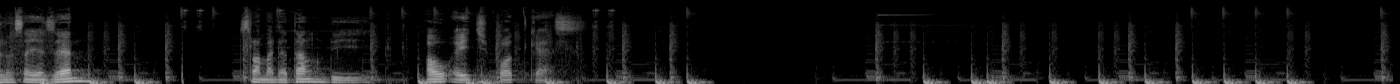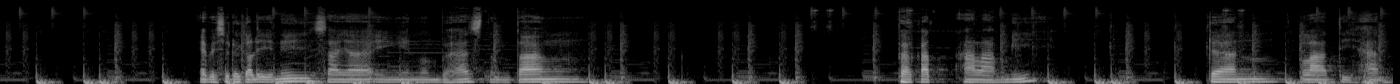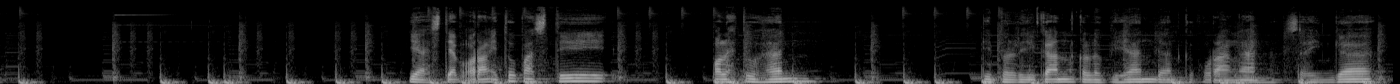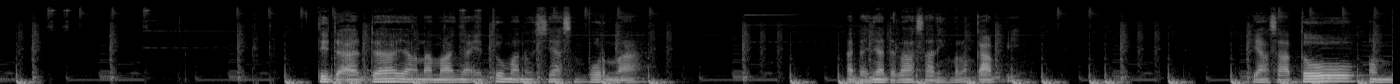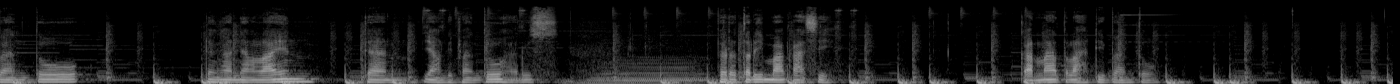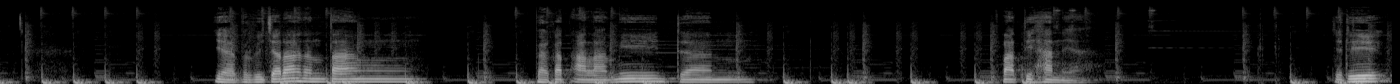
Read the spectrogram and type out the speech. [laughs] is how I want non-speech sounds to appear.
Halo saya Zen. Selamat datang di OH Podcast. Episode kali ini saya ingin membahas tentang bakat alami dan latihan ya setiap orang itu pasti oleh Tuhan diberikan kelebihan dan kekurangan sehingga tidak ada yang namanya itu manusia sempurna. Adanya adalah saling melengkapi. Yang satu membantu dengan yang lain dan yang dibantu harus berterima kasih karena telah dibantu. Ya, berbicara tentang bakat alami dan latihan ya. Jadi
